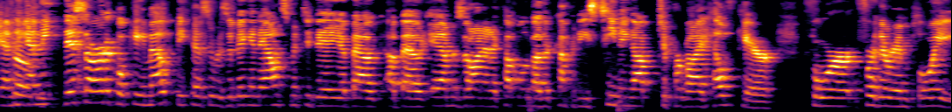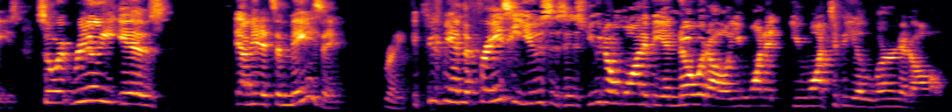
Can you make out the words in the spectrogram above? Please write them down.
And, so, and the, this article came out because there was a big announcement today about about Amazon and a couple of other companies teaming up to provide healthcare for for their employees. So it really is. I mean, it's amazing Right. Excuse me. And the phrase he uses is you don't want to be a know-it-all. You want it, you want to be a learn-it-all.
